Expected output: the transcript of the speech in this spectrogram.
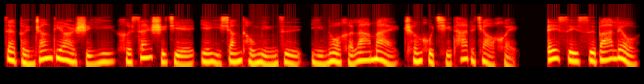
在本章第二十一和三十节也以相同名字以诺和拉麦称呼其他的教会。A.C. 四八六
